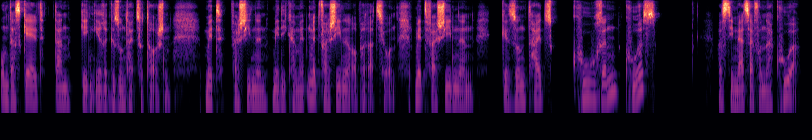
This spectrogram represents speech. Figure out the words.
um das Geld dann gegen ihre Gesundheit zu tauschen. Mit verschiedenen Medikamenten, mit verschiedenen Operationen, mit verschiedenen Gesundheitskuren. Kurs? Was ist die Mehrzahl von einer Kur?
